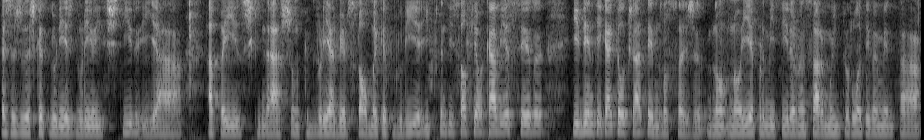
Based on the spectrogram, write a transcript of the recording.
estas duas categorias deveriam existir e há há países que ainda acham que deveria haver só uma categoria e, portanto, isso ao fim e ao cabo ia ser idêntica àquilo que já temos, ou seja, não, não ia permitir avançar muito relativamente à,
